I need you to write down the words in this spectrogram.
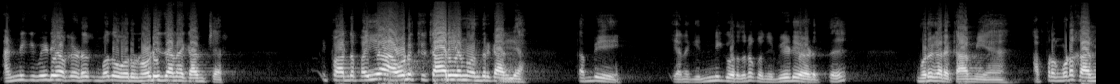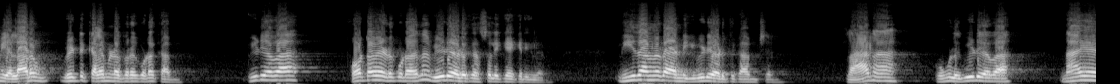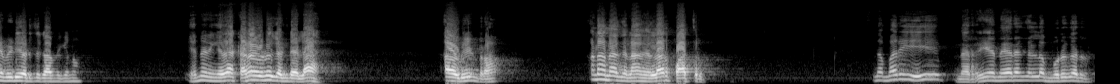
அன்னைக்கு வீடியோக்கு எடுக்கும்போது ஒரு நொடி தானே காமிச்சார். இப்போ அந்த பையன் அவனுக்கு காரியம்னு வந்திருக்கான் இல்லையா? தம்பி எனக்கு இன்னைக்கு ஒரு தடவை கொஞ்சம் வீடியோ எடுத்து முருகரை காமிய. அப்புறம் கூட காமி. எல்லாரும் வீட்டுக்கு கிளம்பின பிறகு கூட காமி. வீடியோவா? ஃபோட்டோவே எடுக்கக்கூடாதுன்னா வீடியோ எடுக்க சொல்லி கேட்குறீங்களே நீ தானடா அன்னைக்கு வீடியோ எடுத்து காமிச்சேன் லானா உங்களுக்கு வீடியோவா நான் ஏன் வீடியோ எடுத்து காமிக்கணும்? என்ன நீங்கள் ஏதாவது கனவுன்னு கண்டேல? அப்படின்றோம் ஆனால் நாங்கள் நாங்கள் எல்லாரும் பார்த்துருக்கோம். இந்த மாதிரி நிறைய நேரங்களில் முருகர்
